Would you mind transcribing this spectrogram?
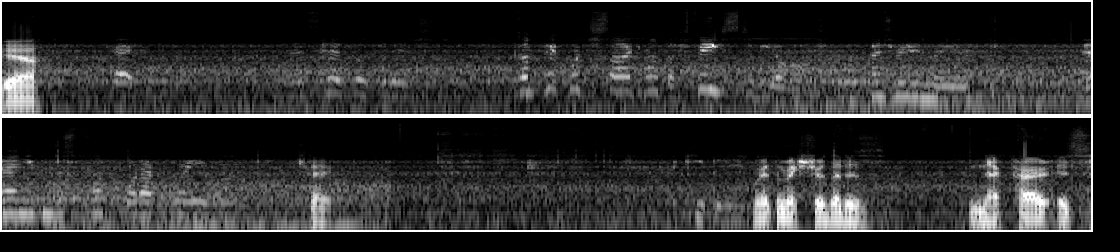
Yeah. Okay. And his head's over there. Come pick which side you want the face to be on. Eyes right in there. And then you can just flip whatever way you want. Okay. Keep it in. We have to make sure that his neck part is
